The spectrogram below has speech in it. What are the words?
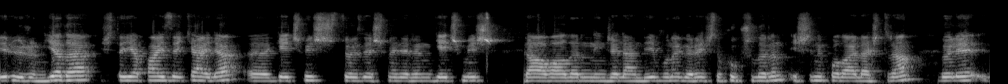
bir ürün ya da işte yapay zeka ile geçmiş sözleşmelerin, geçmiş davaların incelendiği buna göre işte hukukçuların işini kolaylaştıran böyle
